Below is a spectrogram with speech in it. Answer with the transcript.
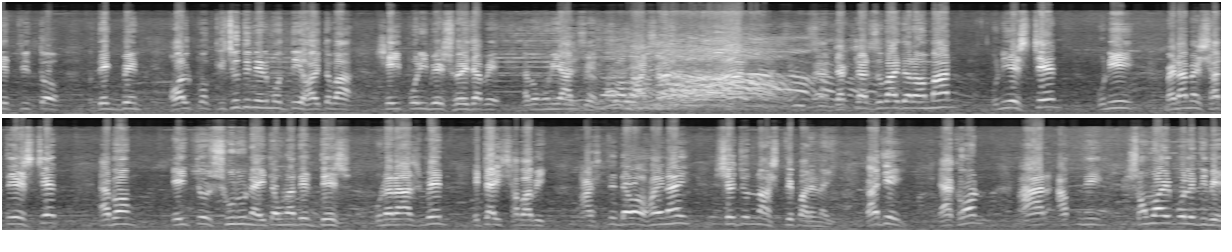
নেতৃত্ব, দেখবেন অল্প কিছুদিনের মধ্যেই হয়তোবা সেই পরিবেশ হয়ে যাবে এবং উনি আসবেন। আর ডাক্তার জুবাইদা রহমান, উনি এসছেন, উনি ম্যাডামের সাথে এসছেন এবং এই তো শুরু না, এটা ওনাদের দেশ ওনারা আসবেন, এটাই স্বাভাবিক। আসতে দেওয়া হয় নাই, সেজন্য আসতে পারে নাই। কাজেই এখন আর আপনি সময় বলে দিবে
